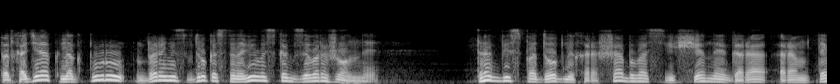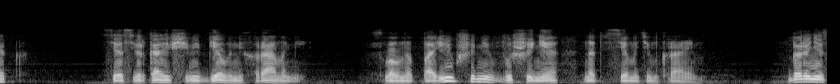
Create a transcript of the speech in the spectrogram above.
Подходя к Нагпуру, Беронис вдруг остановилась, как завороженная. Так бесподобно хороша была священная гора Рамтек, все сверкающими белыми храмами словно парившими в вышине над всем этим краем. Беронис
